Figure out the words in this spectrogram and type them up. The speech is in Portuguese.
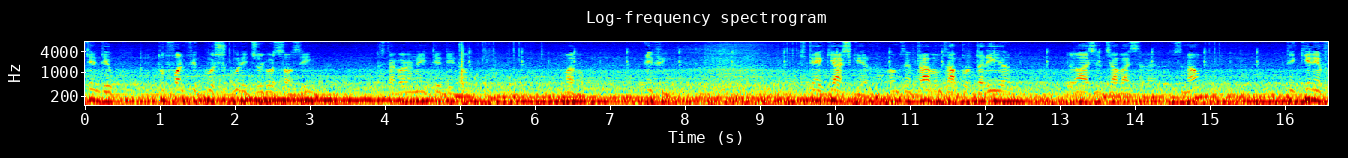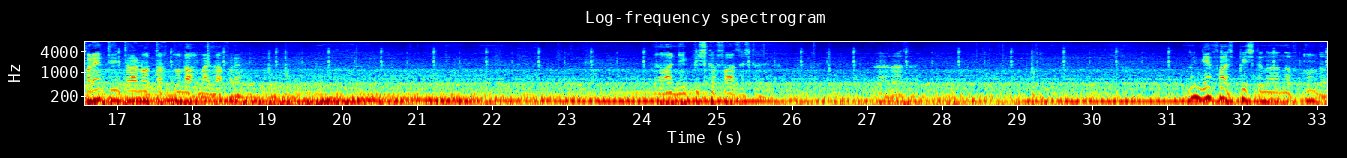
entendi. O telefone ficou escuro e desligou sozinho. Até agora nem entendi não. Mas bom, enfim. Isto é aqui à esquerda. Vamos entrar, vamos à portaria e lá a gente já vai saber. Se não, tem que ir em frente e entrar noutra rotunda ali mais à frente. Ah, nem pisca faz esta. Caraca. Ninguém faz pisca na, na rotunda.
